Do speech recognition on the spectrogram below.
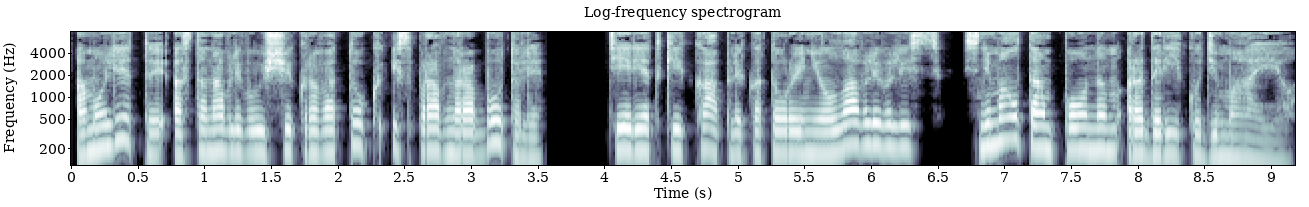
Амулеты, останавливающие кровоток, исправно работали. Те редкие капли, которые не улавливались, снимал тампоном Родерико Ди Майо.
